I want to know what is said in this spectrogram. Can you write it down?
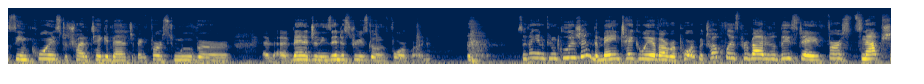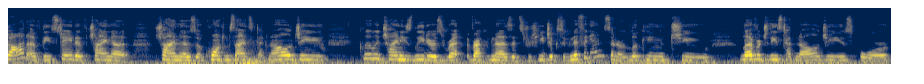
seem poised to try to take advantage of a first mover advantage in these industries going forward. So I think in conclusion, the main takeaway of our report, which hopefully has provided at least a first snapshot of the state of China, China's uh, quantum science and technology, clearly Chinese leaders re- recognize its strategic significance and are looking to leverage these technologies for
